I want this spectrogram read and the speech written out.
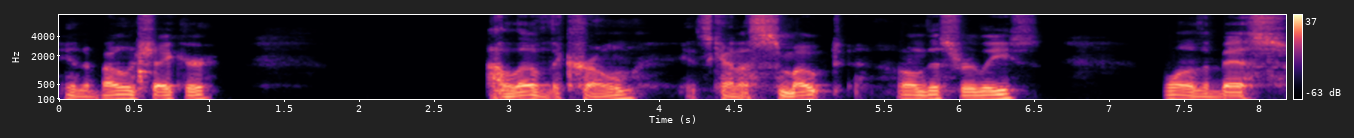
in a bone shaker. I love the chrome. It's kind of smoked on this release. One of the best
